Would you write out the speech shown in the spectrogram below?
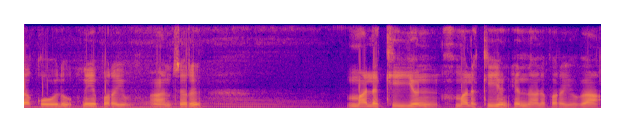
തക്കോലു നീ പറയും. ആൻസർ മലക്കിയുൻ. മലക്കിയുൻ എന്നാണ് പറയുക.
